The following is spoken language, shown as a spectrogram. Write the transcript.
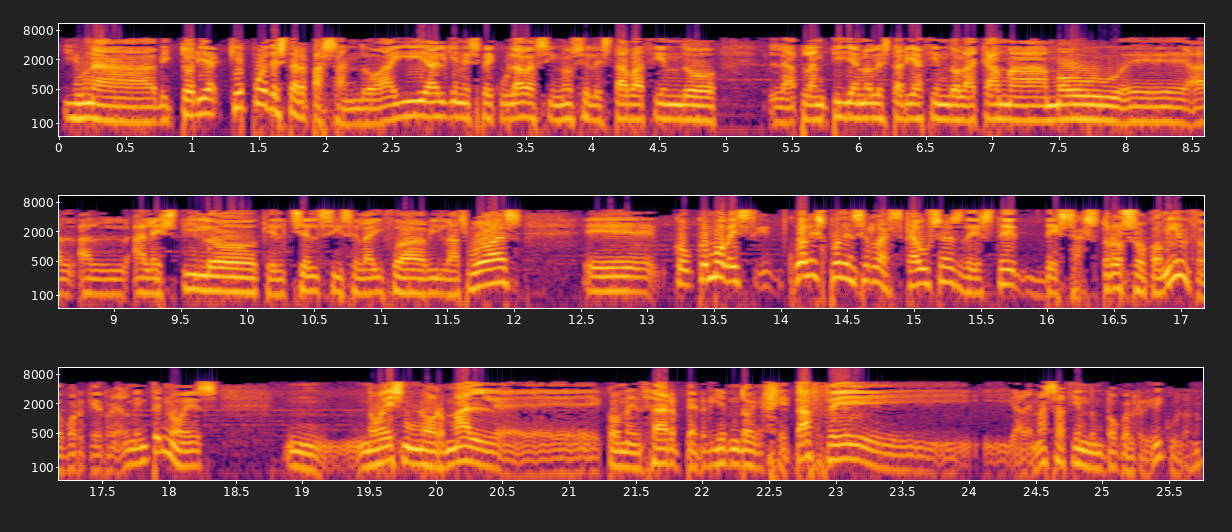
y una victoria. ¿Qué puede estar pasando? Ahí alguien especulaba si no se le estaba haciendo la plantilla, no le estaría haciendo la cama a Mou eh, al, al, estilo que el Chelsea se la hizo a Vilas Boas. Eh, ¿Cómo ves? ¿Cuáles pueden ser las causas de este desastroso comienzo? Porque realmente no es no es normal eh, comenzar perdiendo en Getafe y, además haciendo un poco el ridículo, ¿no?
